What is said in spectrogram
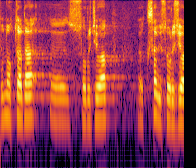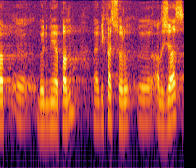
bu noktada e, soru cevap e, kısa bir soru cevap e, bölümü yapalım. E, birkaç soru e, alacağız.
